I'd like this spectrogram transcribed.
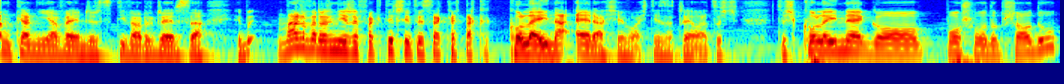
Uncanny Avengers, Steve'a Rogersa, jakby masz wrażenie, że faktycznie to jest jakaś taka kolejna era się właśnie zaczęła, coś, coś kolejnego poszło do przodu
